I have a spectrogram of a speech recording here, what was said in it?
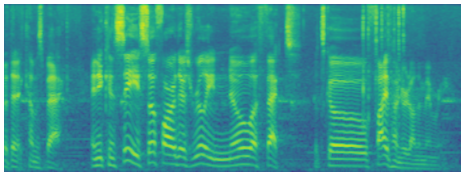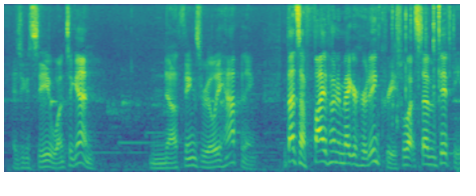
but then it comes back. And you can see so far there's really no effect. Let's go 500 on the memory. As you can see, once again, nothing's really happening. But that's a 500 megahertz increase. What about 750?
